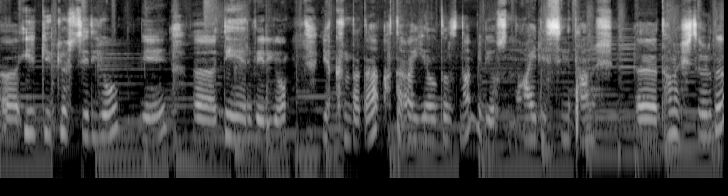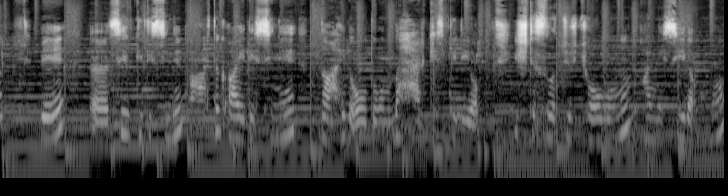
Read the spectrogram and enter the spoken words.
e, ilgi gösteriyor ve e, değer veriyor. Yakında da Ata Yıldız'la biliyorsun ailesini tanış e, tanıştırdı ve e, sevgilisinin artık ailesine dahil olduğunu da herkes biliyor. İşte Sıla Türkoğlu'nun annesiyle ona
